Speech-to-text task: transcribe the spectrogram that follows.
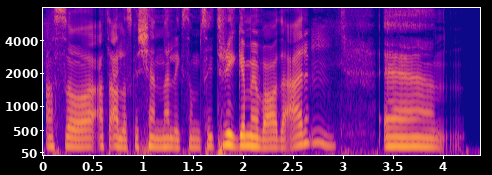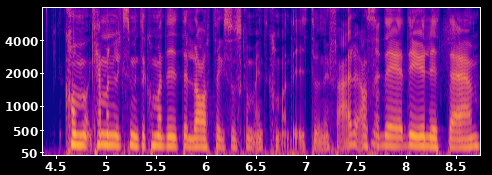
Alltså att alla ska känna liksom sig trygga med att vara där. Mm. Eh, kom, kan man liksom inte komma dit i latex så ska man inte komma dit ungefär. Alltså det, det, är lite,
